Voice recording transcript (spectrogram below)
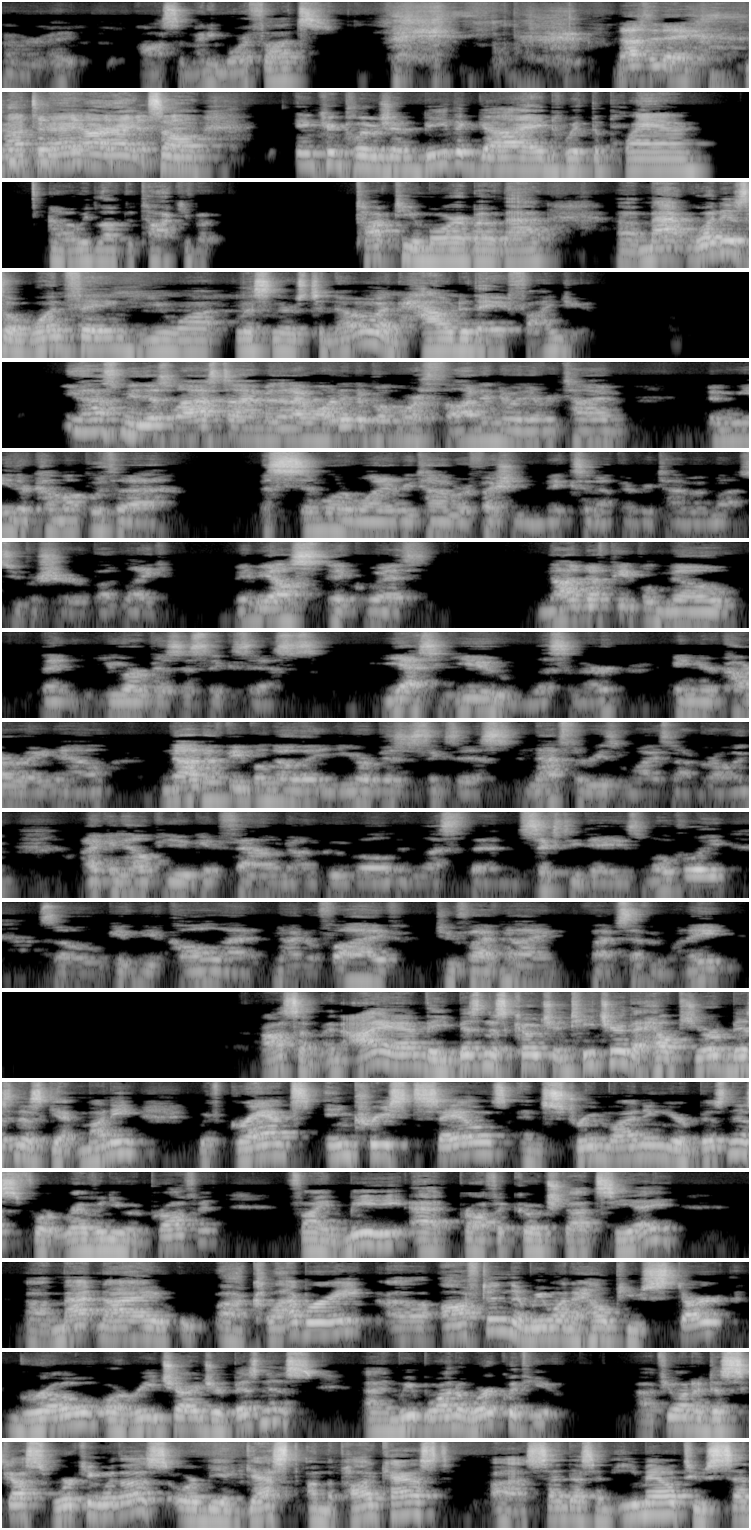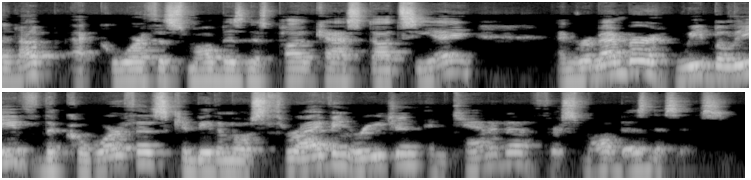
All right. Awesome. Any more thoughts? Not today. Not today. All right. So, in conclusion, be the guide with the plan. Uh, we'd love to talk to you about talk to you more about that. Uh, Matt, what is the one thing you want listeners to know, and how do they find you? You asked me this last time, and then I wanted to put more thought into it every time, and either come up with a a similar one every time, or if I should mix it up every time. I'm not super sure, but like maybe I'll stick with. Not enough people know that your business exists. Yes, you listener in your car right now. Not enough people know that your business exists, and that's the reason why it's not growing. I can help you get found on Google in less than 60 days locally. So give me a call at 905 259 5718. Awesome. And I am the business coach and teacher that helps your business get money with grants, increased sales, and streamlining your business for revenue and profit. Find me at profitcoach.ca. Uh, Matt and I uh, collaborate uh, often, and we want to help you start, grow, or recharge your business. And we want to work with you. Uh, if you want to discuss working with us or be a guest on the podcast, uh, send us an email to set it up at kawarthasmallbusinesspodcast.ca. And remember, we believe the Kawarthas can be the most thriving region in Canada for small businesses.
